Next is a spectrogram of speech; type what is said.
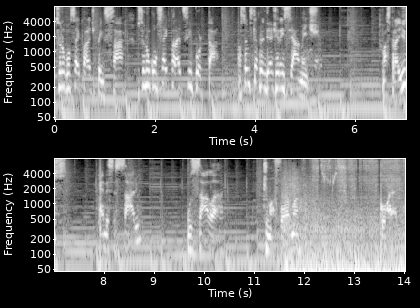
você não consegue parar de pensar, você não consegue parar de se importar. Nós temos que aprender a gerenciar a mente. Mas para isso é necessário usá-la de uma forma correta.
